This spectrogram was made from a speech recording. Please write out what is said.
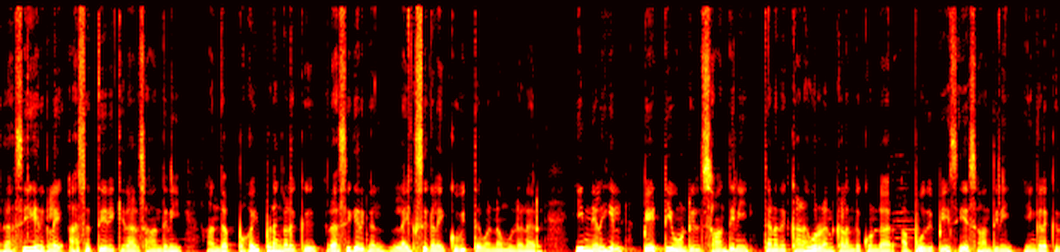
ரசிகர்களை அசத்தியிருக்கிறார் சாந்தினி. அந்த புகைப்படங்களுக்கு ரசிகர்கள் லைக்ஸுகளை குவித்த வண்ணம் உள்ளனர். இந்நிலையில் பேட்டி ஒன்றில் சாந்தினி தனது கணவருடன் கலந்து கொண்டார். அப்போது பேசிய சாந்தினி எங்களுக்கு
